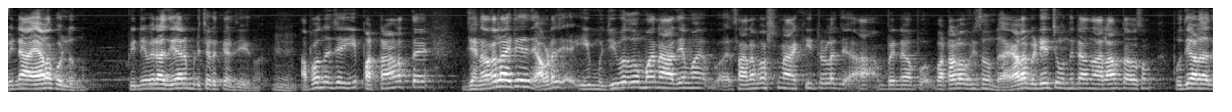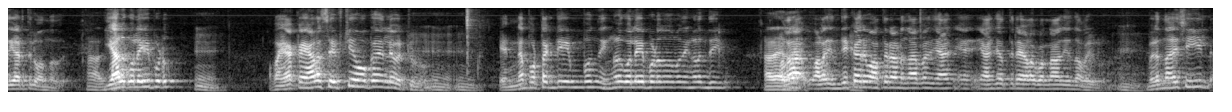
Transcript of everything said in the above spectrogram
പിന്നെ അയാളെ കൊല്ലുന്നു. പിന്നെ ഇവർ അധികാരം പിടിച്ചെടുക്കുകയാണ് ചെയ്യുന്നത്. അപ്പോൾ എന്ന് വെച്ചാൽ ഈ പട്ടാളത്തെ ജനറലായിട്ട് അവിടെ ഈ മുജീബ് റഹ്മാൻ ആദ്യമായി സ്ഥാനഭ്രഷ്ടനാക്കിയിട്ടുള്ള പിന്നെ പട്ടാള ഓഫീസറുണ്ട് അയാളെ വെടിവെച്ച് വന്നിട്ട് നാലാമത്തെ ദിവസം പുതിയ ആൾ അധികാരത്തിൽ വന്നത്. ഇയാൾ കൊലയപ്പെടും. അപ്പം അയാൾക്ക് അയാളെ സേഫ്റ്റി നോക്കാനല്ലേ പറ്റുള്ളൂ. എന്നെ പ്രൊട്ടക്ട് ചെയ്യുമ്പോൾ നിങ്ങൾ കൊലയപ്പെടുന്നു നിങ്ങൾ എന്ത് ചെയ്യും? വളരെ ഇന്ത്യക്കാർ മാത്രമാണ് എന്നാൽ ഞാൻ ഞാൻ ചത്തിരി അയാളെ കൊന്നാൽ മതി എന്ന് പറയുള്ളൂ ഇവരൊന്നും അത് ചെയ്യില്ല.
